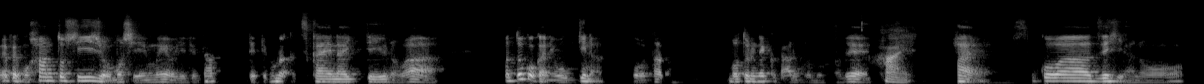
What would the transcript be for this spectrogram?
やっぱりもう半年以上もし MA を入れてたっててうまく使えないっていうのは、まあ、どこかに大きなこう多分ボトルネックがあると思うので、はい。はい、そこはぜひあの、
